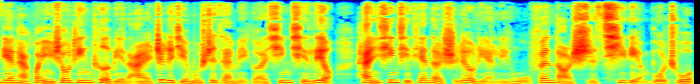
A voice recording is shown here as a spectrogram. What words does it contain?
电台欢迎收听《特别的爱》这个节目，是在每个星期六和星期天的十六点零五分到十七点播出。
